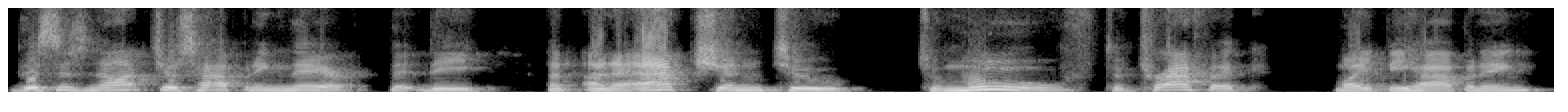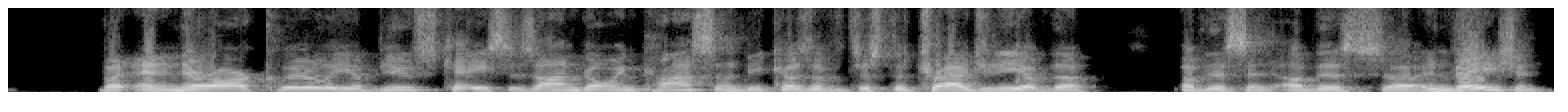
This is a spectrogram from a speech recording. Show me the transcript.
This is not just happening there. The, the an, an action to to move to traffic might be happening but and there are clearly abuse cases ongoing constantly because of just the tragedy of the of this of this uh, invasion.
